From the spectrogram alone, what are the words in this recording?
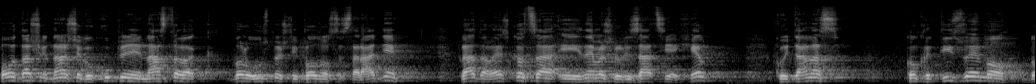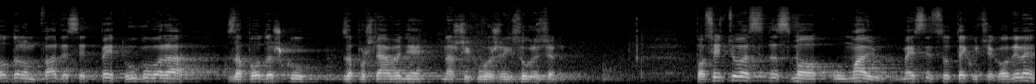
Povod našeg današnjeg okupljanja je nastavak vrlo uspešne i saradnje grada Leskovca i nemačke organizacije HELP, koji danas konkretizujemo dodalom 25 ugovora za podršku zapošljavanje naših uvaženih sugrađana. Posjeću vas da smo u maju mesecu tekuće godine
